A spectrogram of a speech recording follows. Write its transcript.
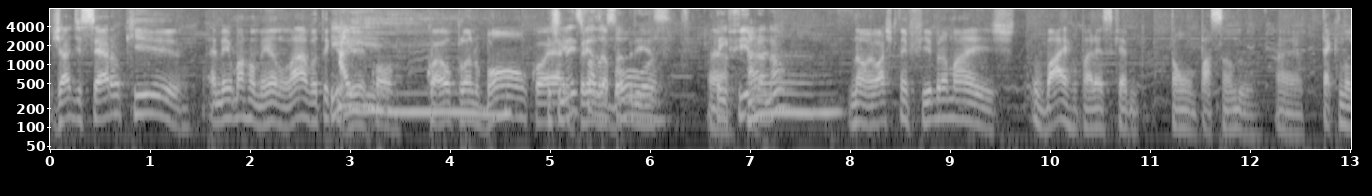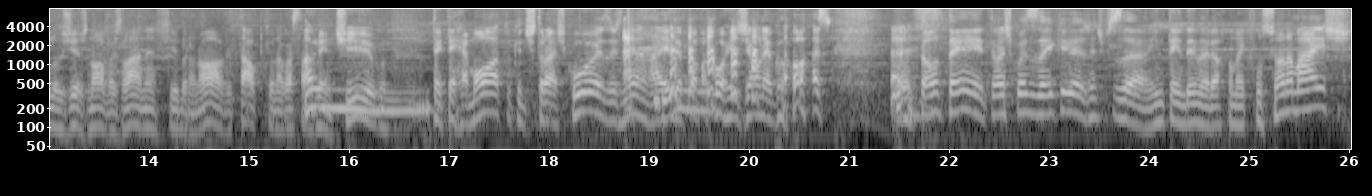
já disseram que é meio marromeno lá. Vou ter que Ih. ver qual, qual é o plano bom, qual é a empresa boa. sobre isso. É. Tem fibra, não? Não, eu acho que tem fibra, mas o bairro parece que estão passando é, tecnologias novas lá, né? Fibra nova e tal, porque o negócio estava bem antigo. Tem terremoto que destrói as coisas, né? Aí depois para corrigir um negócio. Então tem, tem umas coisas aí que a gente precisa entender melhor como é que funciona, mas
